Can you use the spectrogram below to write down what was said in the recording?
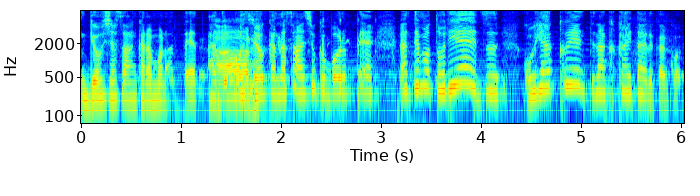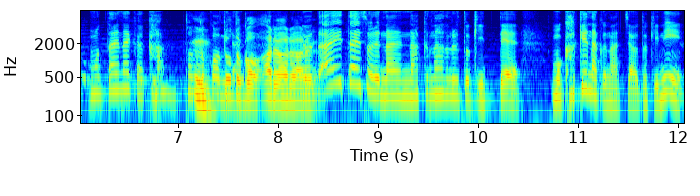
業者さんからもらったやつ。あどうしようかな3色ボールペン。あでもとりあえず500円ってなんか書いてあるからこれもったいないからか取っとこうみたいな。んとこあるあるある。大体それななくなる時ってもう書けなくなっちゃう時に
